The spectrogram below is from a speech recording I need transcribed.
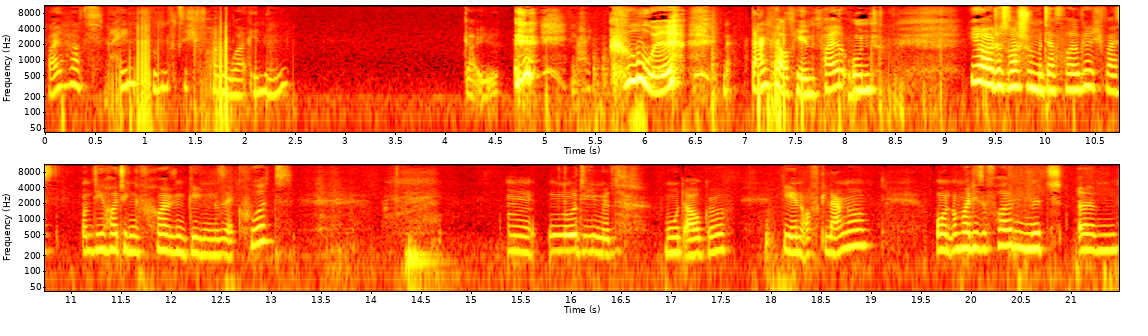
252 FollowerInnen. Geil. cool. Na, danke auf jeden Fall. Und ja, das war schon mit der Folge. Ich weiß, und die heutigen Folgen gingen sehr kurz. Mm, nur die mit Mondauge gehen oft lange. Und nochmal diese Folgen mit, ähm,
